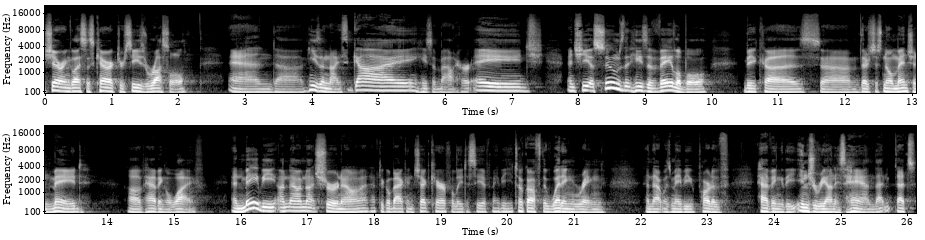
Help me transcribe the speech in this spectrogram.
Sharon Gless's character sees Russell, and uh, he's a nice guy. He's about her age, and she assumes that he's available because uh, there's just no mention made of having a wife. And maybe, uh, now I'm not sure now, I'd have to go back and check carefully to see if maybe he took off the wedding ring, and that was maybe part of having the injury on his hand. That, that's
